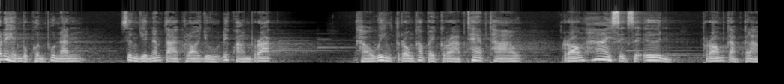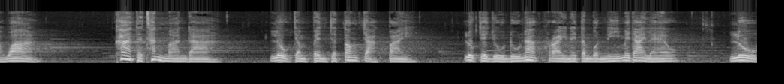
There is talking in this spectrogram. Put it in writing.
ก็ได้เห็นบุคคลผู้นั้น ซึ่งยืนน้ำตาคลออยู่ด้วยความรัก เขาวิ่งตรงเข้าไปกราบแทบเท้า ร้องไห้สึกสะอื้นพร้อมกับกล่าวว่าข้าแต่ท่านมารดา ลูกจำเป็นจะต้องจากไป ลูกจะอยู่ดูหน้าใครในตำบลนนี้ไม่ได้แล้ว ลูก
